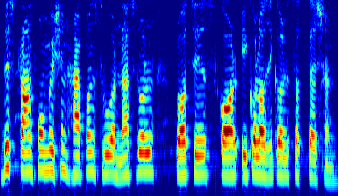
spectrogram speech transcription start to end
This transformation happens through a natural process called ecological succession.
